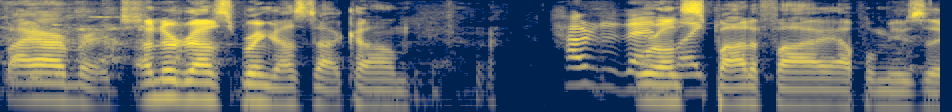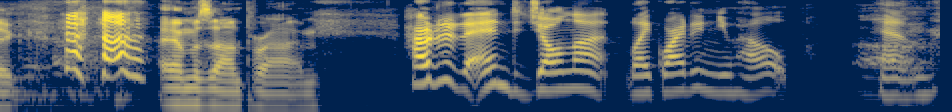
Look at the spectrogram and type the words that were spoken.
buy our merch Undergroundspringhouse.com. How did it end? We're on like, Spotify, Apple Music, Amazon Prime. how did it end? Did y'all not like? Why didn't you help him?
